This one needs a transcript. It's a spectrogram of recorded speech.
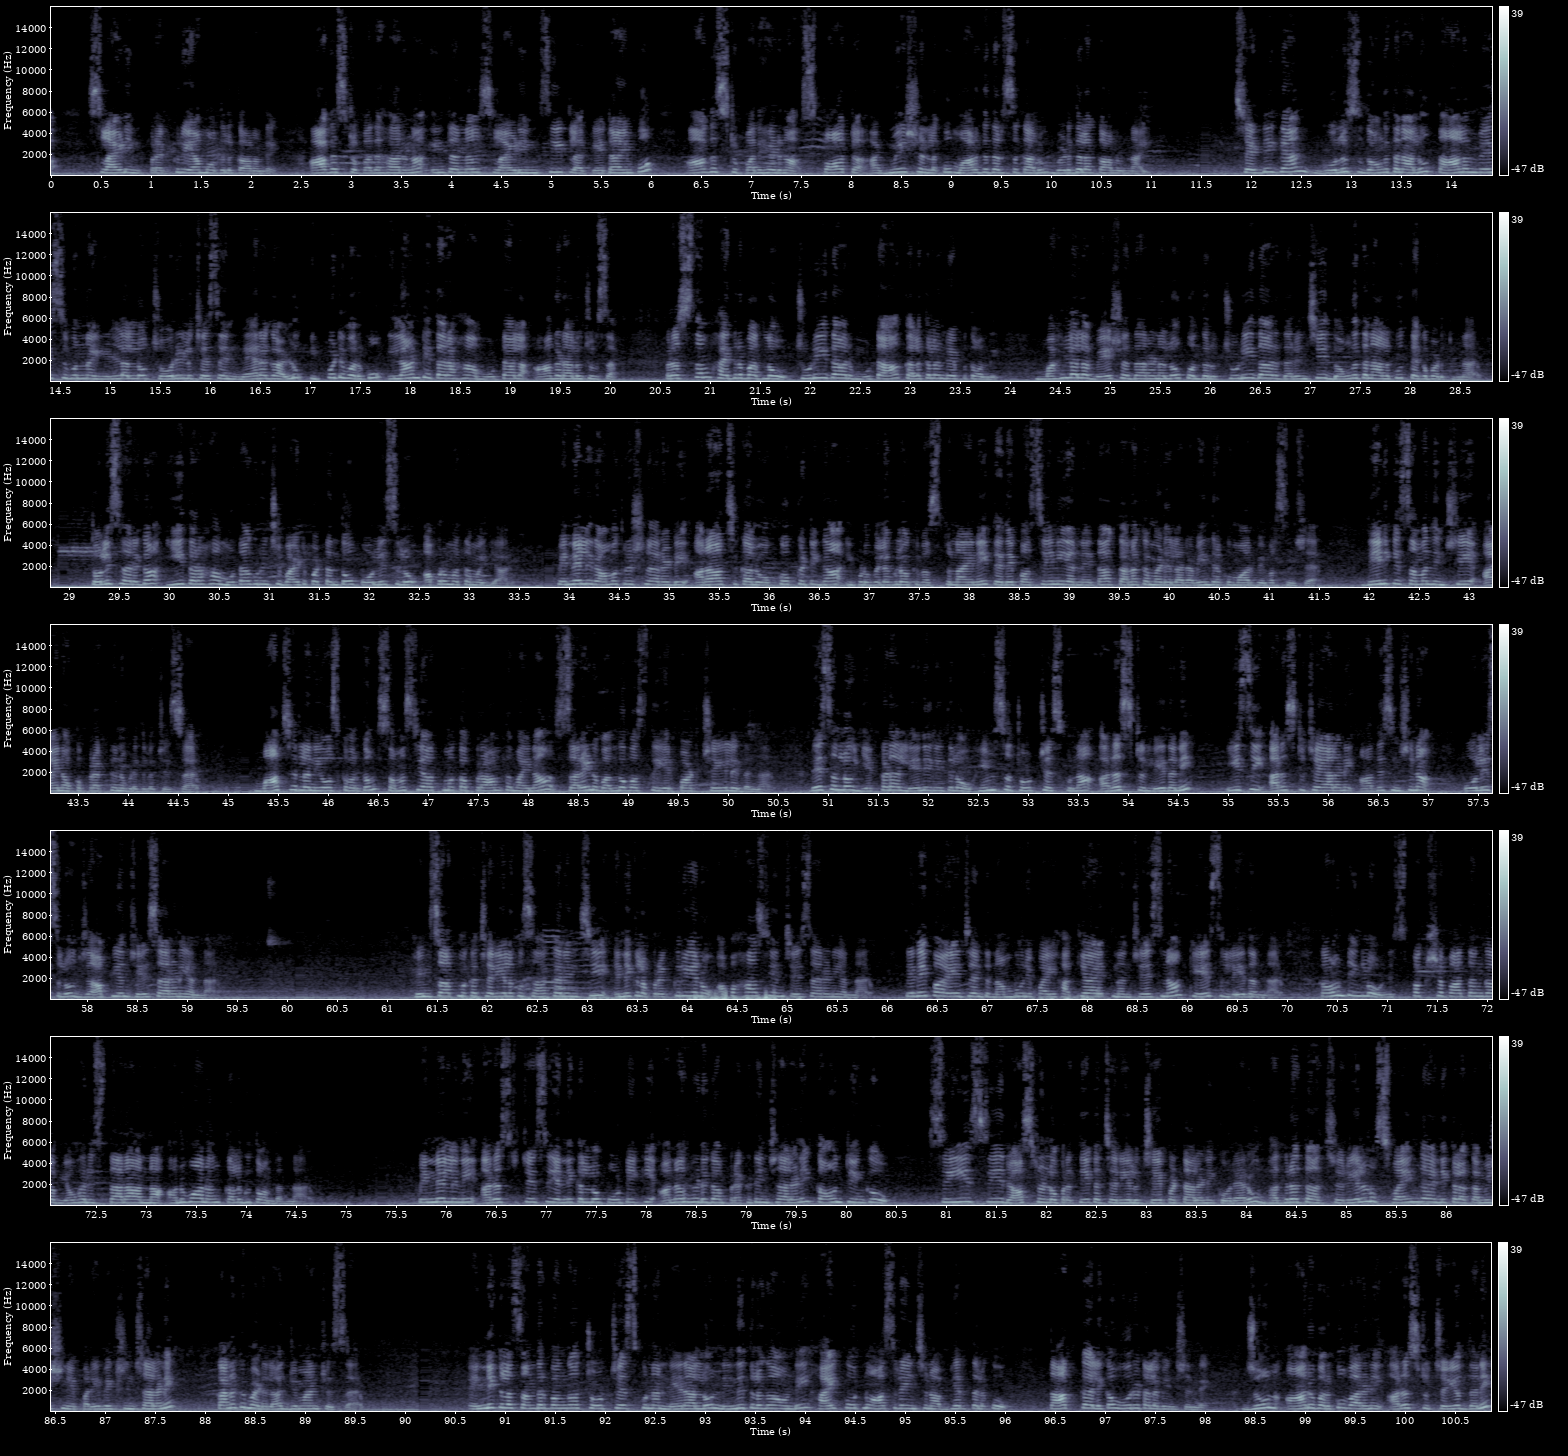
స్లైడింగ్ ప్రక్రియ మొదలు కానుంది. ఆగస్టు పదహారున ఇంటర్నల్ స్లైడింగ్ సీట్ల కేటాయింపు ఆగస్టు పదిహేడున స్పాట్ అడ్మిషన్లకు మార్గదర్శకాలు విడుదల కానున్నాయి. చెడ్డి గ్యాంగ్ గొలుసు దొంగతనాలు తాళం వేసి ఉన్న ఇళ్ళలో చోరీలు చేసే నేరగాళ్ళు ఇప్పటి వరకు ఇలాంటి తరహా ముఠాల ఆగడాలు చూశాం. ప్రస్తుతం హైదరాబాద్లో చుడీదార్ ముఠా కలకలం రేపుతోంది. మహిళల వేషధారణలో కొందరు చుడీదార్ ధరించి దొంగతనాలకు తెగబడుతున్నారు. తొలిసారిగా ఈ తరహా ముఠా గురించి బయటపడటంతో పోలీసులు అప్రమత్తమయ్యారు. పిన్నెల్లి రామకృష్ణారెడ్డి అరాచకాలు ఒక్కొక్కటిగా ఇప్పుడు వెలుగులోకి వస్తున్నాయని తెదేపా సీనియర్ నేత కనకమెడల రవీంద్ర కుమార్ విమర్శించారు. దీనికి సంబంధించి ఆయన ఒక ప్రకటన విడుదల చేశారు. మాచర్ల నియోజకవర్గం సమస్యాత్మక ప్రాంతమైన సరైన బందోబస్తు ఏర్పాటు చేయలేదన్నారు. దేశంలో ఎక్కడా లేని రీతిలో హింస చోటు చేసుకున్న అరెస్ట్ లేదని ఈసీ అరెస్ట్ చేయాలని ఆదేశించిన పోలీసులు జాప్యం చేశారని అన్నారు. హింసాత్మక చర్యలకు సహకరించి ఎన్నికల ప్రక్రియను అపహాస్యం చేశారని అన్నారు. తెదేపా ఏజెంట్ నంబూరిపై హత్యాయత్నం చేసినా కేసు లేదన్నారు. కౌంటింగ్లో నిష్పక్షపాతంగా వ్యవహరిస్తారా అన్న అనుమానం కలుగుతోందన్నారు. పిన్నెల్లిని అరెస్టు చేసి ఎన్నికల్లో పోటీకి అనర్హుడిగా ప్రకటించాలని కౌంటింగ్కు సిఈసి రాష్ట్రంలో ప్రత్యేక చర్యలు చేపట్టాలని కోరారు. భద్రతా చర్యలను స్వయంగా ఎన్నికల కమిషనే పర్యవేక్షించాలని కనకమెడల డిమాండ్ చేశారు. ఎన్నికల సందర్భంగా చోటు చేసుకున్న నేరాల్లో నిందితులుగా ఉండి హైకోర్టును ఆశ్రయించిన అభ్యర్థులకు తాత్కాలిక ఊరట లభించింది. జూన్ ఆరు వరకు వారిని అరెస్టు చేయొద్దని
